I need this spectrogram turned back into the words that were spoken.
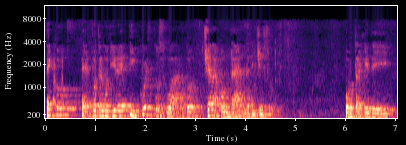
Ecco, eh, potremmo dire, in questo sguardo c'è la condanna di Gesù oltre che dei,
